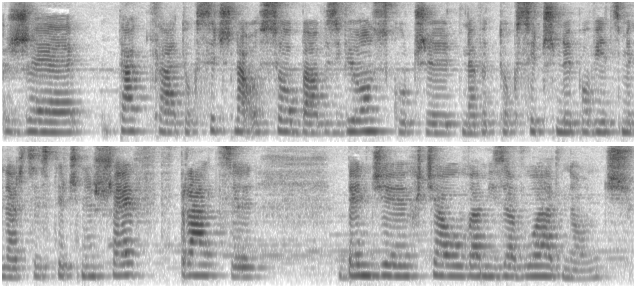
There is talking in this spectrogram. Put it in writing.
że taka toksyczna osoba w związku, czy nawet toksyczny, powiedzmy narcystyczny szef w pracy będzie chciał Wami zawładnąć,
